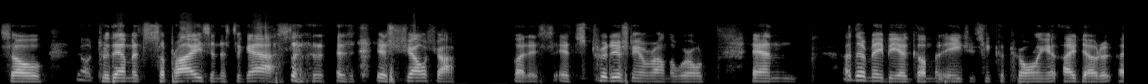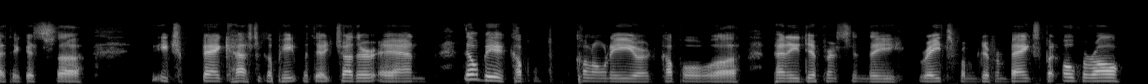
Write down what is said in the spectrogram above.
So you know, to them, it's surprise and it's a gas. it's shell shock, but it's it's traditionally around the world. And Uh, there may be a government agency controlling it. I doubt it. I think it's uh, each bank has to compete with each other, and there'll be a couple colony or a couple uh, penny difference in the rates from different banks, but overall,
